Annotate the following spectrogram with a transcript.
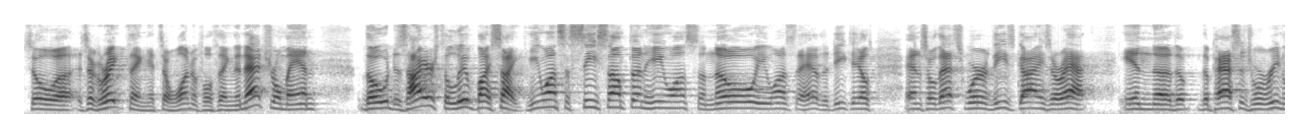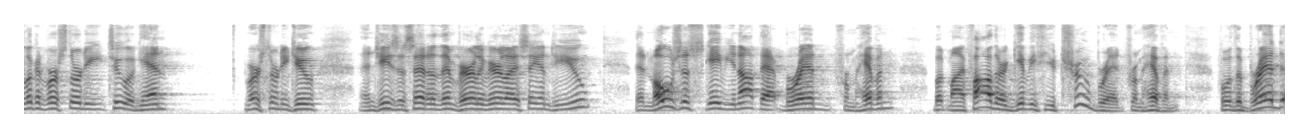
So uh, it's a great thing. It's a wonderful thing. The natural man, though, desires to live by sight. He wants to see something, he wants to know, he wants to have the details. And so that's where these guys are at in the, the, the passage we're reading. Look at verse 32 again. Verse 32 And Jesus said unto them, Verily, verily, I say unto you, that Moses gave you not that bread from heaven, but my Father giveth you true bread from heaven. For the bread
